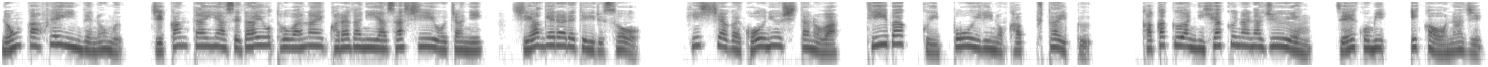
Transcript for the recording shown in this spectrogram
ノンカフェインで飲む、時間帯や世代を問わない体に優しいお茶に仕上げられているそう。筆者が購入したのは、ティーバッグ一方入りのカップタイプ。価格は270円、税込み、以下同じ。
